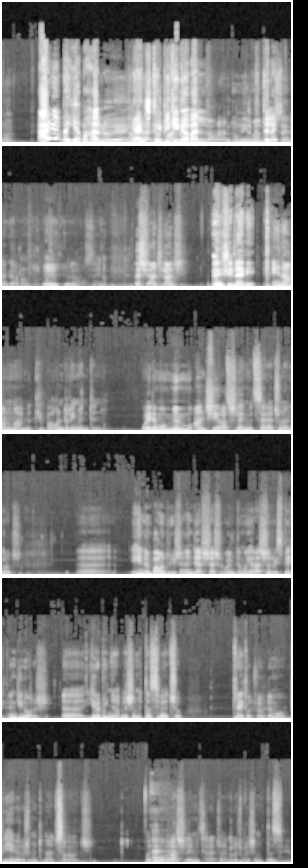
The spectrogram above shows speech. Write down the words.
ነው። አይ በየመሀሉ የአንቺ topic ይገባል ነገር ነው እሺ አንቺ ለአንቺ እሺ ለእኔ ጤናማ የምትዪው boundary ምንድን ነው ወይ ደግሞ ምን አንቺ የራስሽ ላይ የምትሰሪያቸው ነገሮች ይህንን boundary ሽን እንዲያሻሽሉ ወይም ደግሞ የራስሽን respect እንዲኖርሽ ይረዱኛ ብለሽ የምታስቢያቸው trait ኦች ወይም ደግሞ behavior ኦች ምንድን ናቸው? ጸባዮች ወይ ደግሞ ራስሽ ላይ የምትሰሪያቸው ነገሮች ብለሽ የምታስቢው?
